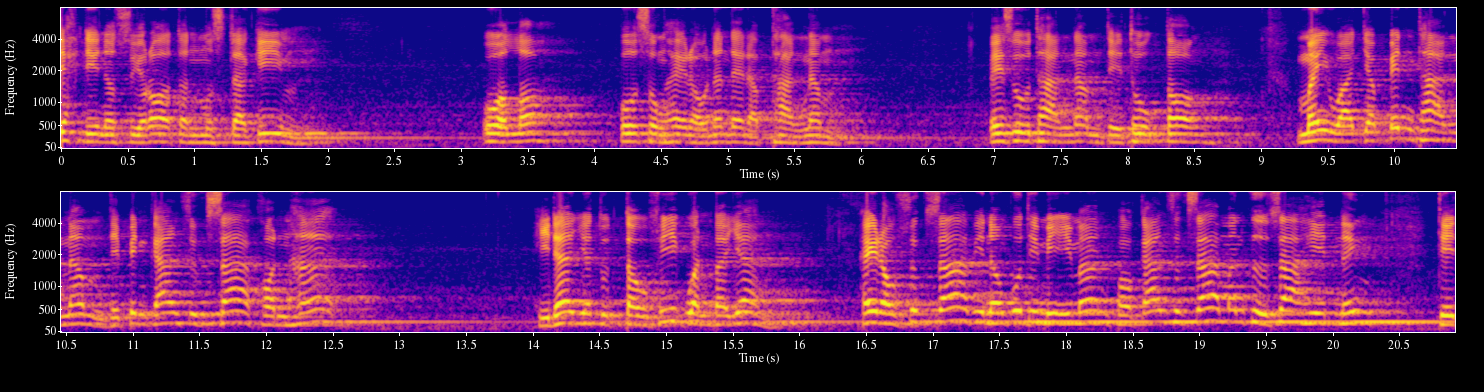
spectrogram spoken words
อิฮดีนัสซิรอตันมุสตากีมโอ้อัลลอฮ์โปรดทรงให้เรานั้นได้รับทางนำไปสู่ทางนำที่ถูกต้อง ไม่ว่าจะเป็นทางนำที่เป็นการศึกษาคอนหาฮิดายะตุตเตาฟีกวันบายาน ให้เราศึกษาพี่น้องผู้ที่มีอีมานเพอการศึกษามันคือสาเหตุหนึ่ง ที่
